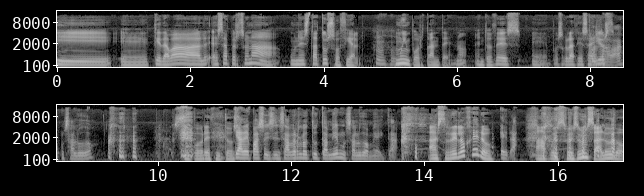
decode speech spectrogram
y eh, que daba a esa persona un estatus social muy importante, ¿no? Entonces, eh, pues gracias a Pues ellos, nada, un saludo. sí, pobrecitos. Ya de paso y sin saberlo tú también, un saludo a mi Aita. ¿Has relojero? Era. Ah, pues, pues un saludo.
